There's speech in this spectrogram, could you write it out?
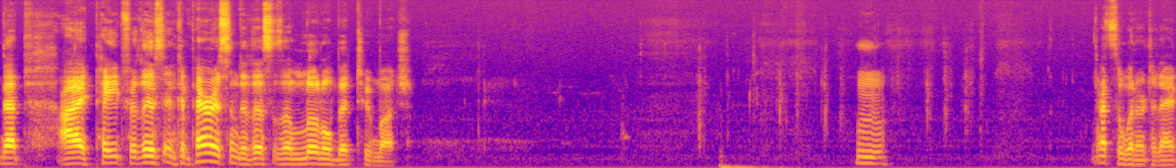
that I paid for this in comparison to this is a little bit too much. Hmm. That's the winner today.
